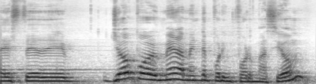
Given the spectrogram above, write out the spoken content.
Este de. Yo por meramente por información.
